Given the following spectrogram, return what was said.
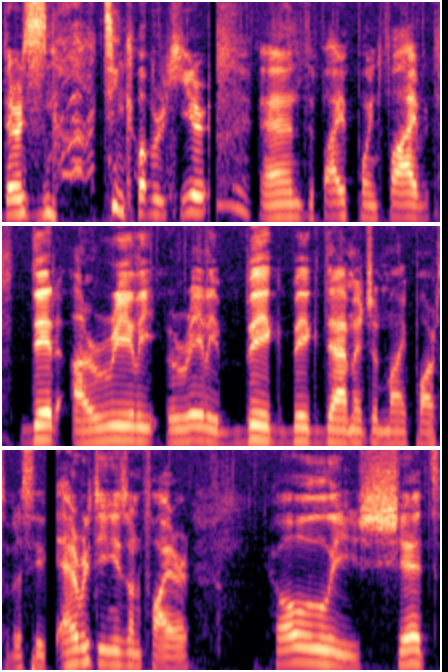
There's nothing over here. And 5.5 did a really, really big, big damage on my part of the city. Everything is on fire. Holy shit.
